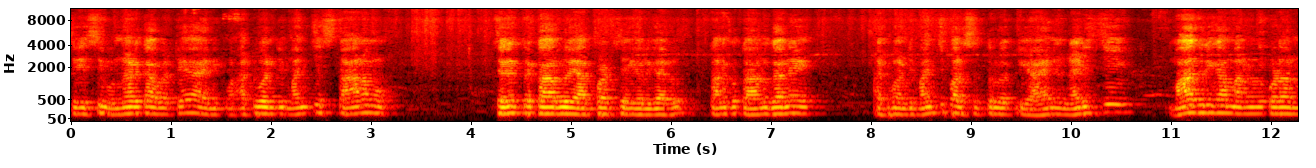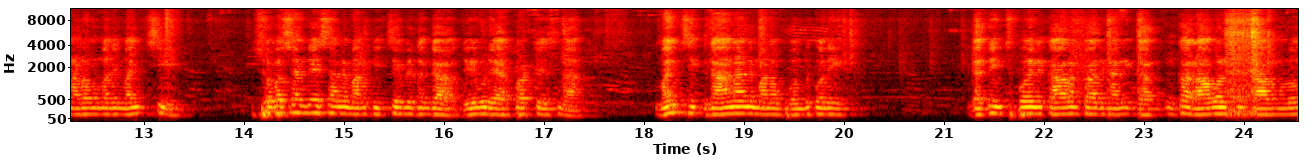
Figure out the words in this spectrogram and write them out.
చేసి ఉన్నాడు కాబట్టి ఆయనకు అటువంటి మంచి స్థానము చరిత్రకారులు ఏర్పాటు చేయగలిగారు. తనకు తానుగానే అటువంటి మంచి పరిస్థితుల్లోకి ఆయన నడిచి మాదిరిగా మనల్ని కూడా నడవమని మంచి శుభ సందేశాన్ని మనకి ఇచ్చే విధంగా దేవుడు ఏర్పాటు చేసిన మంచి జ్ఞానాన్ని మనం పొందుకొని గతించిపోయిన కాలం కాదు కానీ గ- ఇంకా రావాల్సిన కాలంలో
